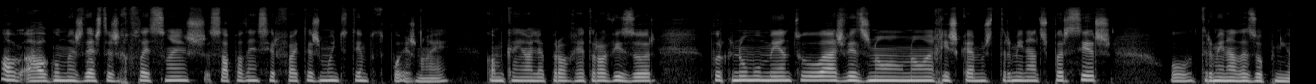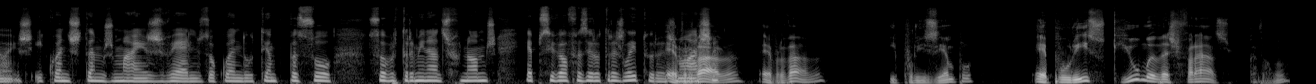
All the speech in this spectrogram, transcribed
Algumas destas reflexões só podem ser feitas muito tempo depois, não é? Como quem olha para o retrovisor, porque no momento às vezes não, não arriscamos determinados pareceres ou determinadas opiniões. E quando estamos mais velhos ou quando o tempo passou sobre determinados fenómenos, é possível fazer outras leituras, é não verdade, acha? É verdade. E, por exemplo, É por isso que uma das frases, cada um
